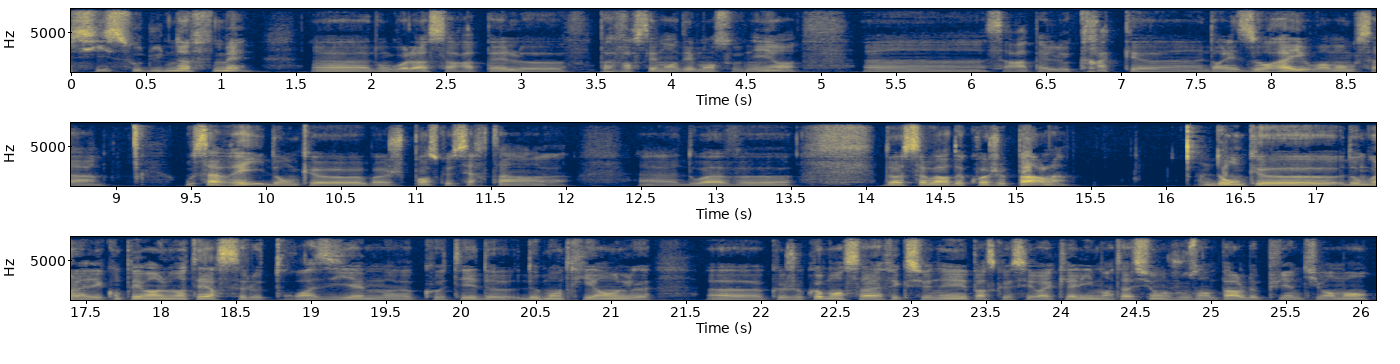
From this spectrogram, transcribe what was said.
6 ou du 9 mai. Euh, donc voilà, ça rappelle euh, pas forcément des bons souvenirs. Euh, ça rappelle le crack dans les oreilles au moment où ça, où ça vrille. Donc bah, je pense que certains doivent, doivent savoir de quoi je parle. Donc, donc voilà, les compléments alimentaires, c'est le troisième côté de, mon triangle euh, que je commence à affectionner parce que c'est vrai que l'alimentation, je vous en parle depuis un petit moment,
